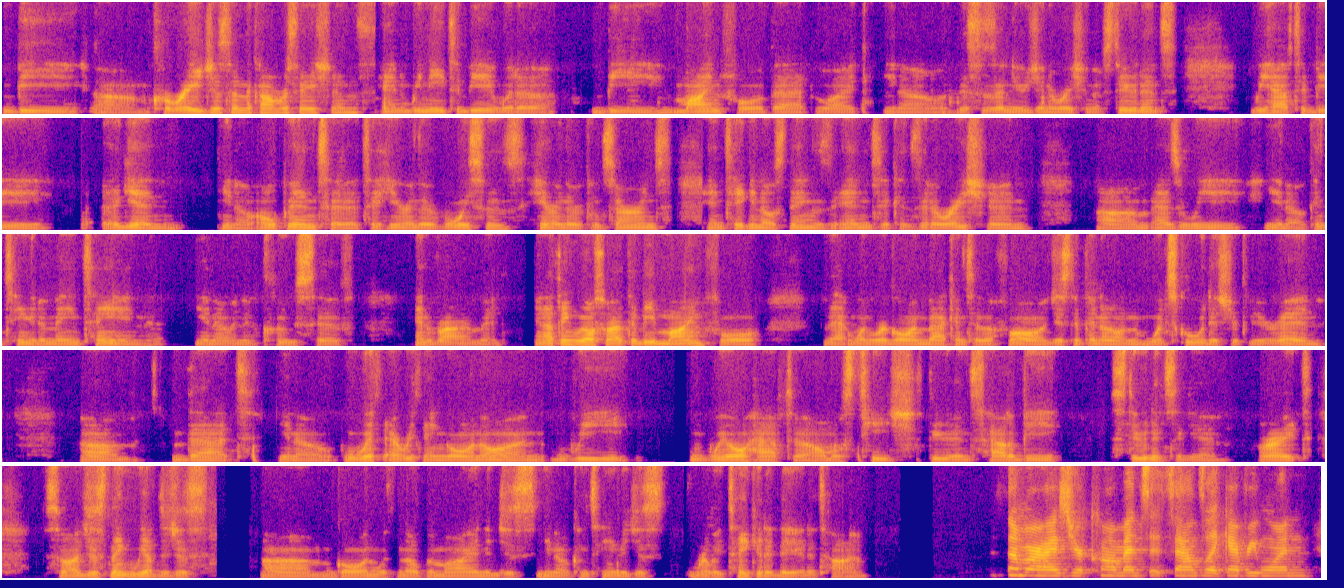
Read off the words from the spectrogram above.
be um, courageous in the conversations and we need to be able to be mindful that, like, you know, this is a new generation of students. We have to be, again, you know, open to, to hearing their voices, hearing their concerns, and taking those things into consideration um, as we, you know, continue to maintain, you know, an inclusive environment. And I think we also have to be mindful that when we're going back into the fall, just depending on what school district you're in, um, that, you know, with everything going on, we will have to almost teach students how to be students again, right? So I just think we have to just um, go in with an open mind and just, you know, continue to just really take it a day at a time summarize your comments, it sounds like everyone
